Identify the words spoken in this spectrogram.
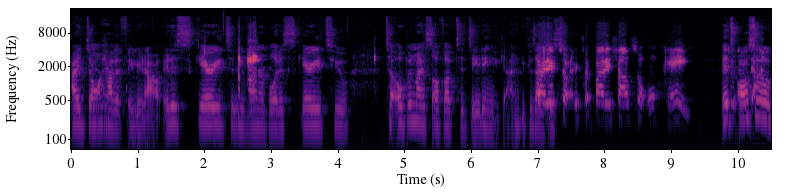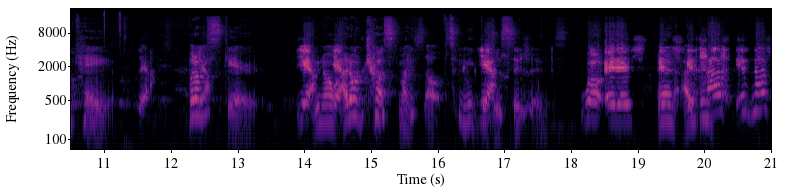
I don't Mhm. have it figured out. It is scary to be vulnerable. It is scary to to open myself up to dating again because I but just it's, it's but it's also okay. it's also that. okay. Yeah. But I'm Yeah. scared. Yeah. You know, yeah. I don't trust myself to make Yeah. good decisions. Well, it is. And It's, I it's think- not. It's not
